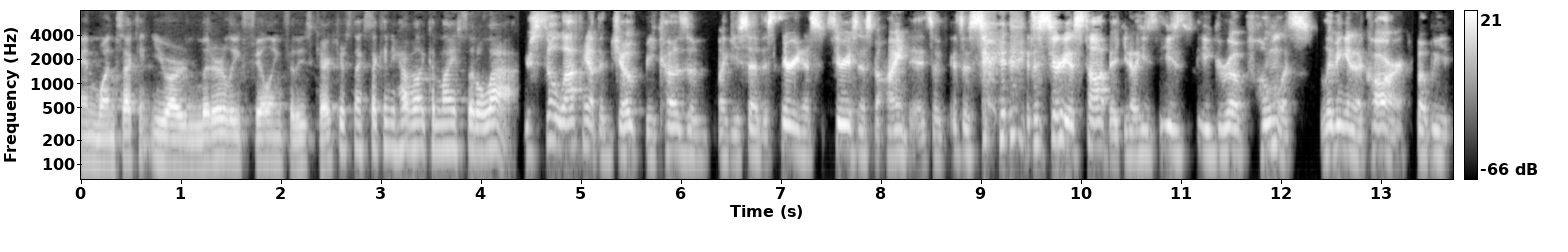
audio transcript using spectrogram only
And one second you are literally feeling for these characters. Next second you have like a nice little laugh. You're still laughing at the joke because of, like you said, the seriousness seriousness behind it. It's a it's a it's a serious topic. You know, he's he's he grew up homeless, living in a car. But we,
